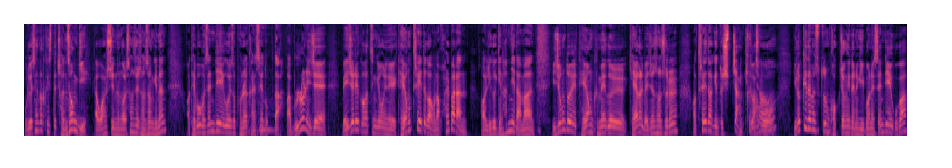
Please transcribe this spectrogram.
우리가 생각했을 때 전성기라고 할 수 있는 걸 선수의 전성기는 어, 대부분 샌디에고에서 보낼 가능성이 높다. 아, 물론 이제 메이저리그 같은 경우는 대형 트레이드가 워낙 활발한 어, 리그긴 합니다만 이 정도의 대형 금액을 계약을 맺은 선수를 어, 트레이드하기는 또 쉽지 않기도 그쵸. 하고 이렇게 되면서 좀 걱정이 되는 게 이번에 샌디에고가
